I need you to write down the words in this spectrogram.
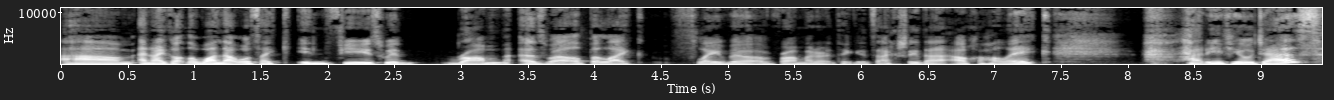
Um, and I got the one that was like infused with rum as well, but like flavor of rum. I don't think it's actually that alcoholic. How do you feel, Jazz?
